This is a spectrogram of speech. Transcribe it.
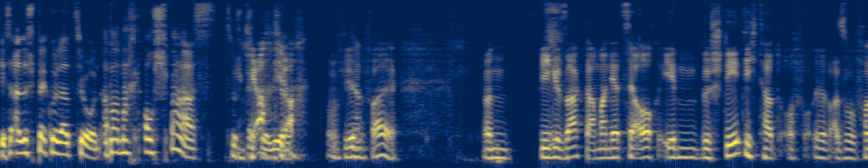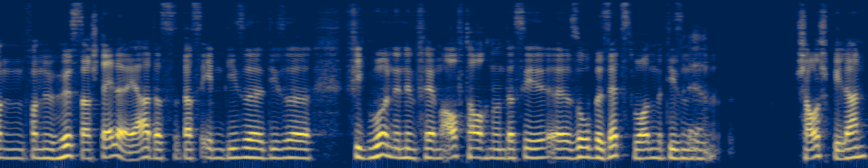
Ist alles Spekulation, aber macht auch Spaß zu Ja, spekulieren. ja, auf jeden Ja. Fall. Und wie gesagt, da man jetzt ja auch eben bestätigt hat, also von, von höchster Stelle, ja, dass, dass eben diese, diese Figuren in dem Film auftauchen und dass sie äh, so besetzt wurden mit diesen Ja. Schauspielern.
